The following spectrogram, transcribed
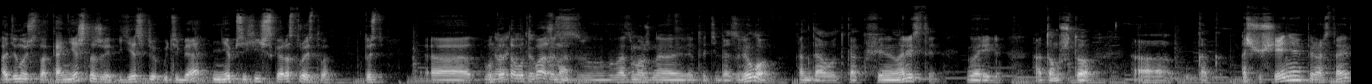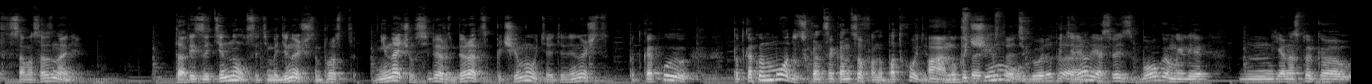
одиночество. Конечно же, если у тебя не психическое расстройство. То есть, э, вот Ну, это, вот ты важно. Возможно, это тебя завело, когда вот как феноменалисты говорили о том, что э, как ощущение перерастает в самосознание. Так, Ты затянул с этим одиночеством, просто не начал в себе разбираться, почему у тебя это одиночество, под какую, под какой модус в конце концов оно подходит. А, ну, кстати- почему? кстати говоря, да. Потерял я связь с Богом или м, я настолько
